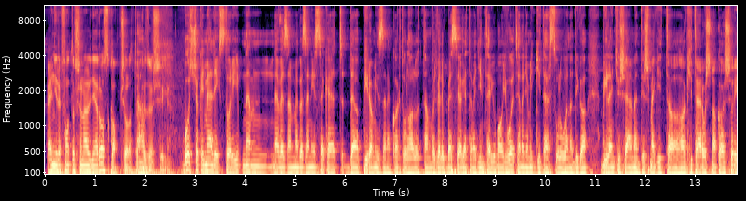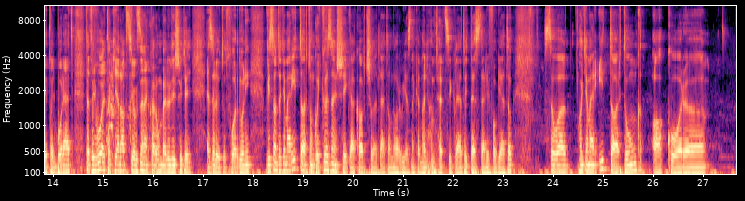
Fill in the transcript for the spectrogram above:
Ennyire fontosan el legyen rossz kapcsolat a Aha. közönséggel. Bocs, csak egy melléksztori, nem nevezem meg a zenészeket, de a Piramis zenekartól hallottam, vagy velük beszélgettem egy interjúban, hogy volt olyan, hogy amíg gitárszóló van, addig a billentyűs elment és megitta a gitárosnak a sörét vagy borát. Tehát, hogy voltak ilyen akciók zenekaron belül is, úgyhogy ez elő tud fordulni. Viszont, hogyha már itt tartunk, hogy közönséggel kapcsolat, látom Norbi, ez neked nagyon tetszik, lehet, hogy tesztelni fogjátok. Szóval, hogyha már itt tartunk, akkor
